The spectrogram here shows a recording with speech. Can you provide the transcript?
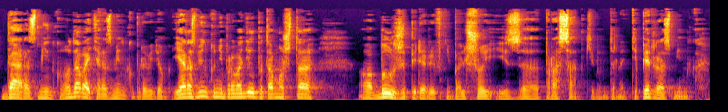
Да, разминку. Ну давайте разминку проведем. Я разминку не проводил, потому что а, был же перерыв небольшой из-за просадки в интернете. Теперь разминка.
